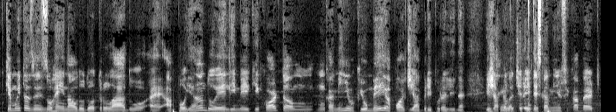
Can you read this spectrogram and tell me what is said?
Porque muitas vezes o Reinaldo do outro lado é, apoiando, ele meio que corta um, um caminho que o meia pode abrir por ali, né? E já Sim. pela direita esse caminho fica aberto.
